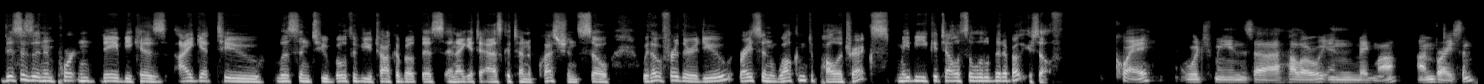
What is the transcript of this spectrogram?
this is an important day because I get to listen to both of you talk about this, and I get to ask a ton of questions. So, without further ado, Bryson, welcome to PoliTreks. Maybe you could tell us a little bit about yourself. Kwe, which means uh, hello in Mi'kmaq. I'm Bryson.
